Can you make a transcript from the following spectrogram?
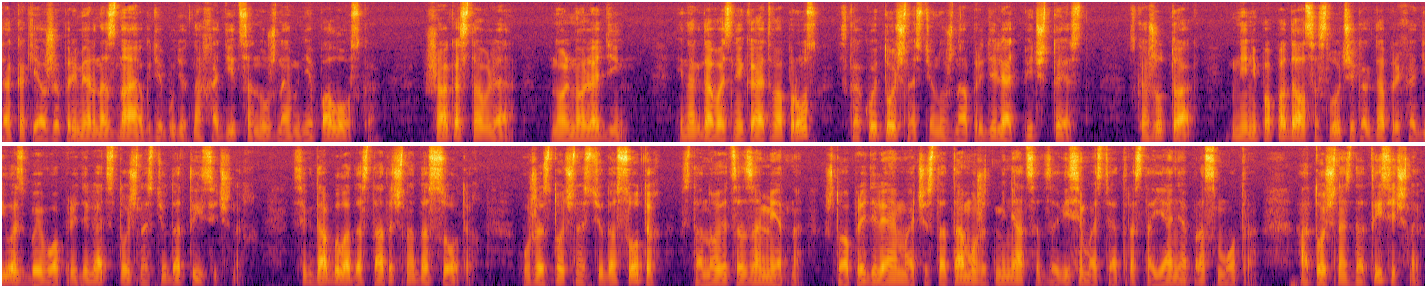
так как я уже примерно знаю, где будет находиться нужная мне полоска. Шаг оставляю 001. Иногда возникает вопрос, с какой точностью нужно определять pitch-тест. Скажу так, мне не попадался случай, когда приходилось бы его определять с точностью до тысячных. Всегда было достаточно до сотых. Уже с точностью до сотых становится заметно, что определяемая частота может меняться в зависимости от расстояния просмотра, а точность до тысячных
